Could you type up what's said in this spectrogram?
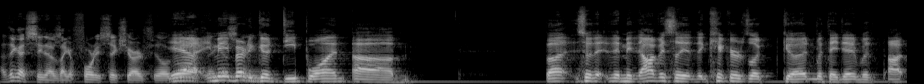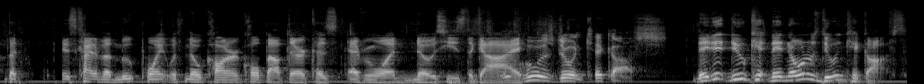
I think I seen that was like a 46 yard field goal. Yeah, he made a seen. good deep one. Um, but so the, I mean, obviously the kickers looked good. What they did with, uh, but it's kind of a moot point with no Connor Culp out there because everyone knows he's the guy. Who was doing kickoffs? They didn't do. They, no one was doing kickoffs.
